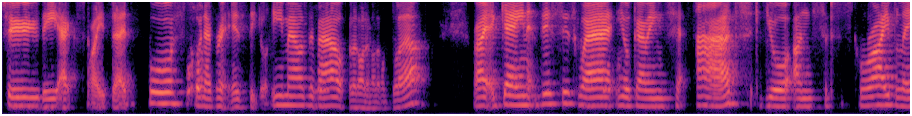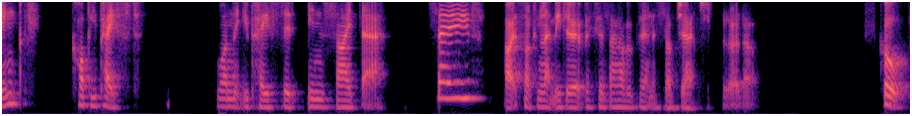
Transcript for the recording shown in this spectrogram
to the XYZ course, whatever it is that your email's about, blah, blah, blah, blah. Right, again, this is where you're going to add your unsubscribe link, copy paste, one that you pasted inside there. Save. Oh, it's not going to let me do it because I haven't put in a subject. Cool.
